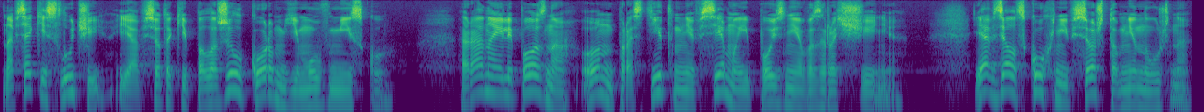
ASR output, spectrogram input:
На всякий случай я все-таки положил корм ему в миску. Рано или поздно он простит мне все мои поздние возвращения. Я взял с кухни все, что мне нужно.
